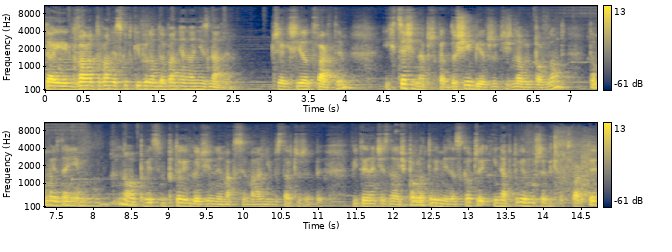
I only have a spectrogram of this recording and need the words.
daje gwarantowane skutki wylądowania na nieznanym. Czy jak się jest otwartym i chce się na przykład do siebie wrzucić nowy pogląd, to moim zdaniem no powiedzmy półtorej godziny maksymalnie wystarczy, żeby w internecie znaleźć pogląd, który mnie zaskoczy i na który muszę być otwarty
